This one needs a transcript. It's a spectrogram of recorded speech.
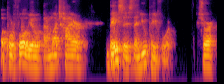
a portfolio at a much higher basis than you paid for. Sure.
